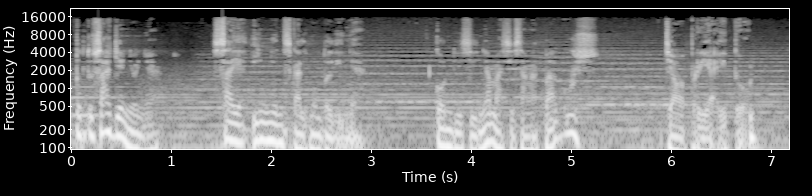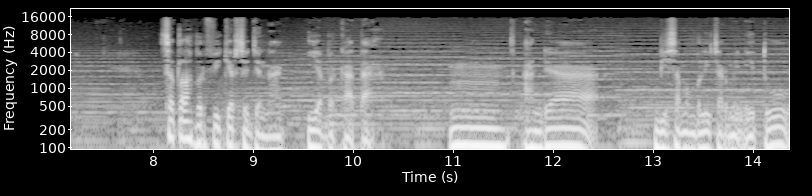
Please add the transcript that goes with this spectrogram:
tentu saja Nyonya. Saya ingin sekali membelinya. Kondisinya masih sangat bagus, jawab pria itu. Setelah berpikir sejenak, ia berkata, Hmm, Anda bisa membeli cermin itu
